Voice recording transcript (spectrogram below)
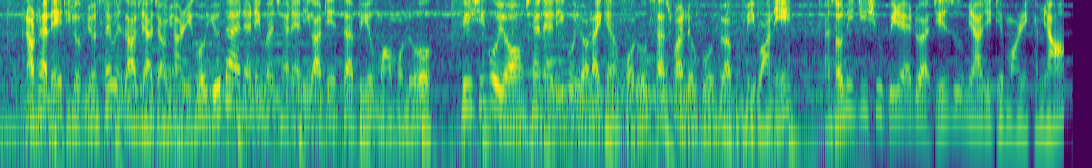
။နောက်ထပ်လည်းဒီလိုမျိုးစိတ်ဝင်စားစရာအကြောင်းအရာတွေကို Youth Entertainment Channel လေးကတင်ဆက်ပေးဦးမှာမို့လို့ page ကိုရော channel လေးကိုရော like and follow subscribe လုပ်ဖို့အတွက်မမေ့ပါနဲ့အဆုံးထိကြည့်ရှုပေးတဲ့အတွက်ကျေးဇူးအများကြီးတင်ပါတယ်ခင်ဗျာ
